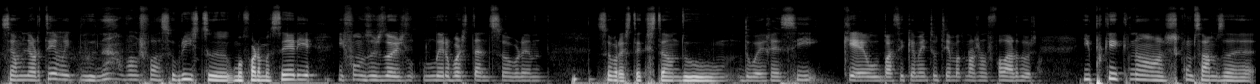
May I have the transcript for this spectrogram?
se é o melhor tema. E tu, não, vamos falar sobre isto de uma forma séria. E fomos os dois ler bastante sobre, sobre esta questão do, do RSI, que é o, basicamente o tema que nós vamos falar de hoje. E porquê que nós começámos a,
